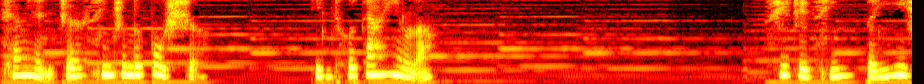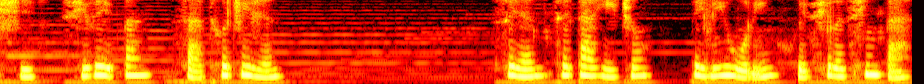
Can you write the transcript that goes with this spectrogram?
强忍着心中的不舍，点头答应了。徐芷晴本意是徐渭般洒脱之人，虽然在大义中被李武林毁去了清白，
